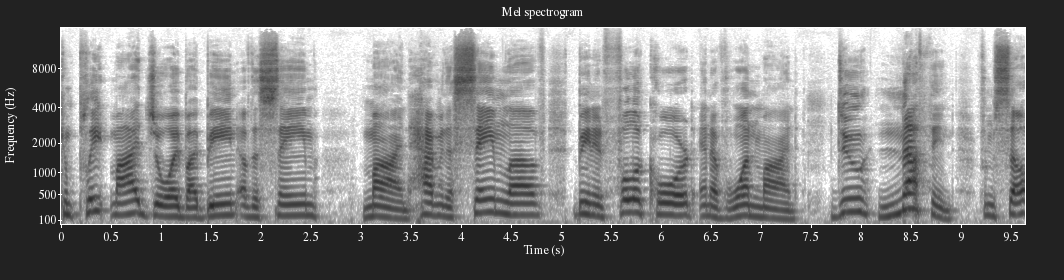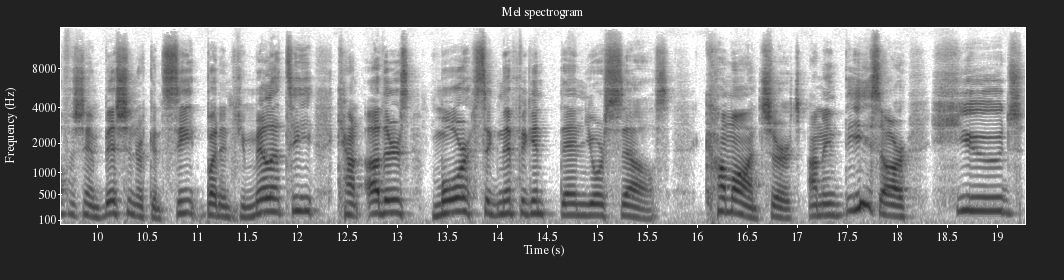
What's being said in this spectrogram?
Complete my joy by being of the same mind, having the same love, being in full accord and of one mind. Do nothing from selfish ambition or conceit, but in humility count others more significant than yourselves. Come on, church. I mean, these are huge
